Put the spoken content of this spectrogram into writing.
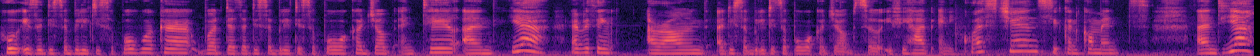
Who is a disability support worker? What does a disability support worker job entail? And yeah, everything around a disability support worker job. So if you have any questions, you can comment. And yeah,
